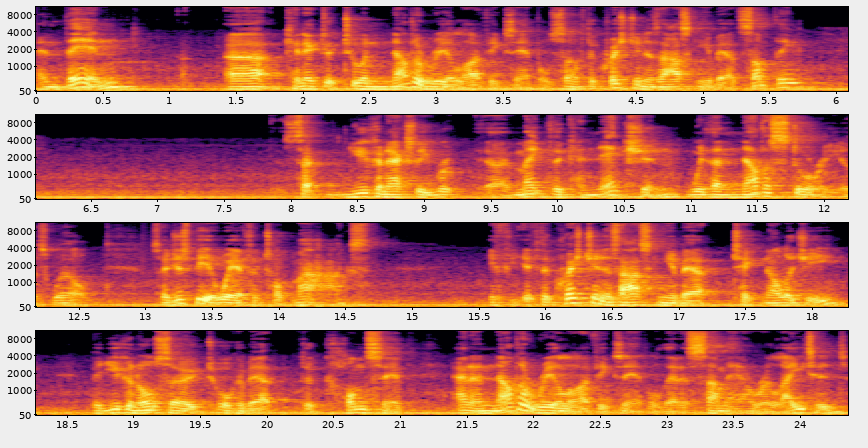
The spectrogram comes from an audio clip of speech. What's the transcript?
And then uh, connect it to another real life example. So if the question is asking about something, so you can actually uh, make the connection with another story as well. So just be aware for top marks, if, if the question is asking about technology, but you can also talk about the concept and another real life example that is somehow related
